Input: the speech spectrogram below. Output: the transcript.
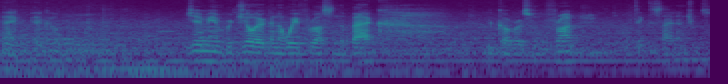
Thank Echo. Jimmy and Virgil are gonna wait for us in the back. You cover us from the front. I'll take the side entrance.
